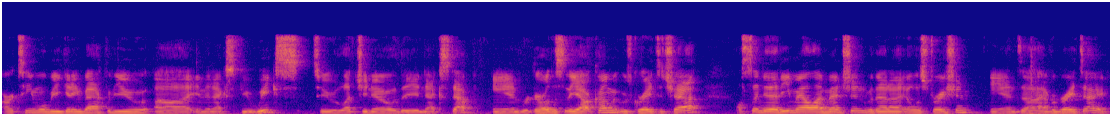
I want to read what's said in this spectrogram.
our team will be getting back with you uh, in the next few weeks to let you know the next step. And regardless of the outcome, it was great to chat. I'll send you that email I mentioned with that uh, illustration, and uh, have a great day.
